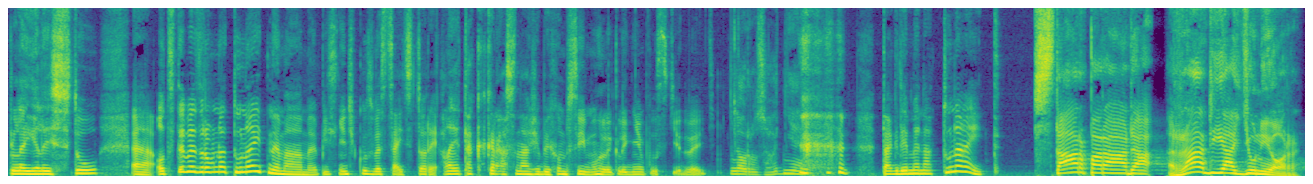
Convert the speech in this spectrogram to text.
playlistu. Eh, od tebe zrovna Tonight nemáme písničku z West Side Story, ale je tak krásná, že bychom si ji mohli klidně pustit, veď? No rozhodně. tak jdeme na Tonight. Star Paráda Rádia Junior.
